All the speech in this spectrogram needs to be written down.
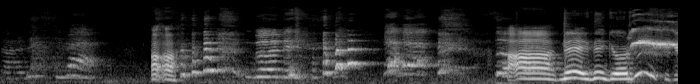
Neredesin? Aa. Böyle. Aa ne ne gördün mü sizi?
